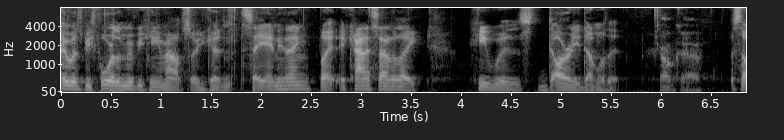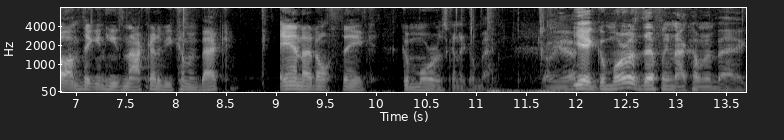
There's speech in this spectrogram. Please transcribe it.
It was before the movie came out, so he couldn't say anything. But it kind of sounded like he was already done with it. Okay. So I'm thinking he's not going to be coming back, and I don't think Gamora's going to come back. Oh yeah. Yeah, Gamora's definitely not coming back.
